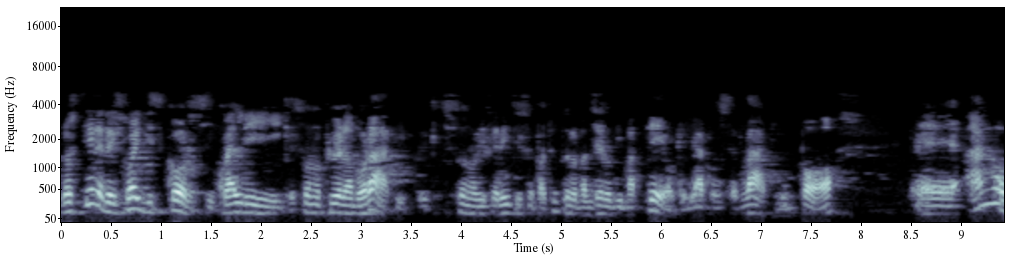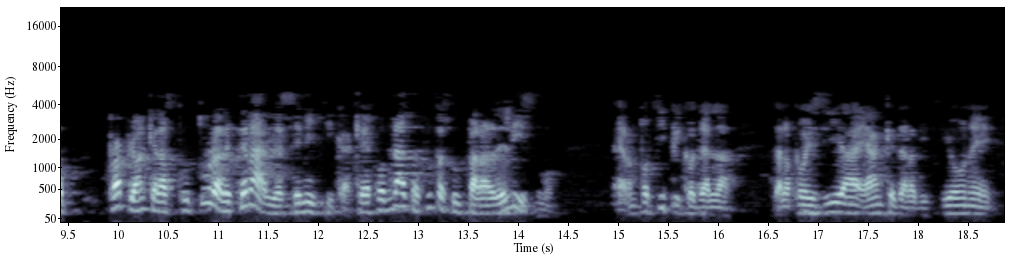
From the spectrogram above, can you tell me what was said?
Lo stile dei suoi discorsi, quelli che sono più elaborati, che ci sono riferiti soprattutto nel Vangelo di Matteo, che li ha conservati un po', eh, hanno proprio anche la struttura letteraria semitica, che è fondata tutta sul parallelismo. Era un po' tipico della, della poesia e anche della dizione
